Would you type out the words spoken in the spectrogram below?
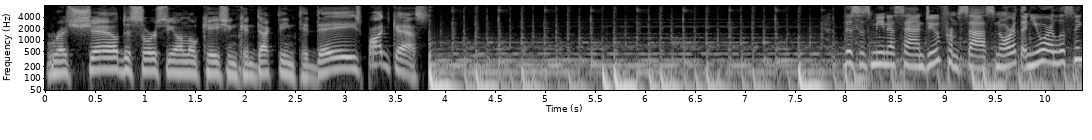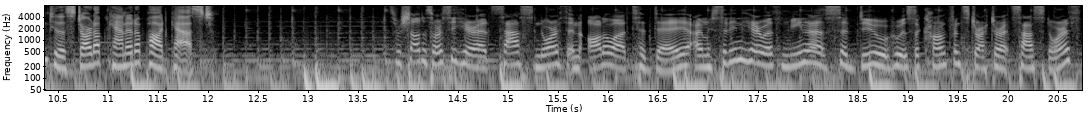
Rochelle DeSorcy, on location conducting today's podcast. This is Meena Sandhu from SaaS North, and you are listening to the Startup Canada podcast. It's Rochelle DeSorcy here at SaaS North in Ottawa today. I'm sitting here with Meena Sandhu, who is the conference director at SaaS North.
